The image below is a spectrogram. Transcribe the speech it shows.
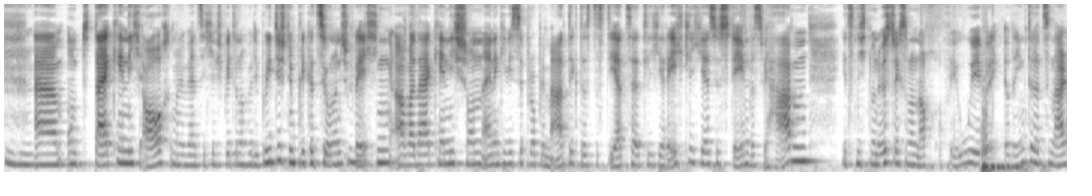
Mhm. Ähm, und da erkenne ich auch, wir werden sicher später noch über die politischen Implikationen sprechen, mhm. aber da erkenne ich schon eine gewisse Problematik Problematik, dass das derzeitige rechtliche System, das wir haben, jetzt nicht nur in Österreich, sondern auch auf EU-Ebene oder international,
